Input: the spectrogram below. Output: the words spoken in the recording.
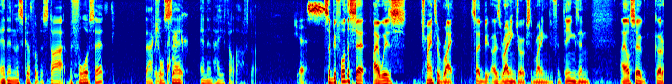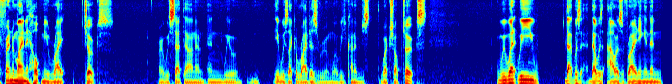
and then let's go from the start before set, the actual set, and then how you felt after. yes. So before the set, I was trying to write. So I'd be, I was writing jokes and writing different things, and I also got a friend of mine to help me write jokes. Where we sat down and, and we were, it was like a writer's room where we kind of just workshop jokes. We went we, that was that was hours of writing, and then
